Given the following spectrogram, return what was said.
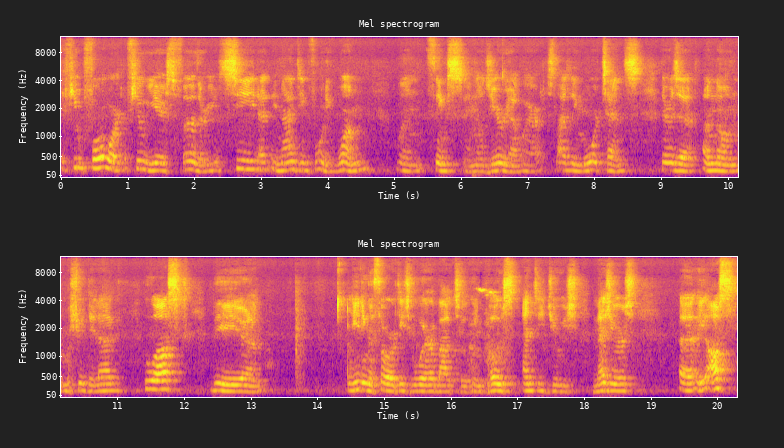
if you forward a few years further, you see that in 1941, when things in Algeria were slightly more tense, there is an unknown Monsieur Delag who asked the uh, leading authorities who were about to impose anti-Jewish measures. Uh, he asked,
